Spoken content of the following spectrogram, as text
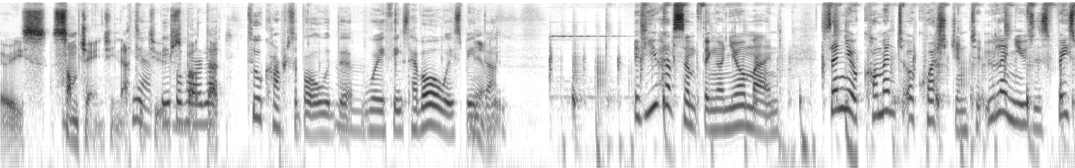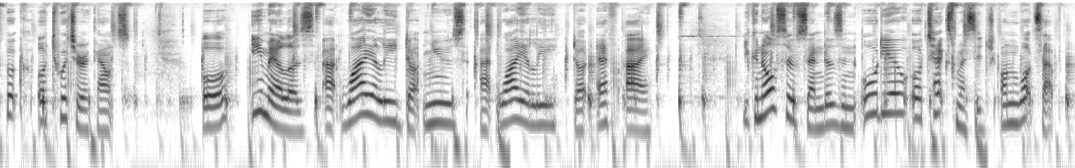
there is some change in yeah, attitudes people who are about not that. too comfortable with the way things have always been Yeah. done. If you have something on your mind, send your comment or question to Yle News' Facebook or Twitter accounts, or email us at yle.news at yle.fi. You can also send us an audio or text message on WhatsApp.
